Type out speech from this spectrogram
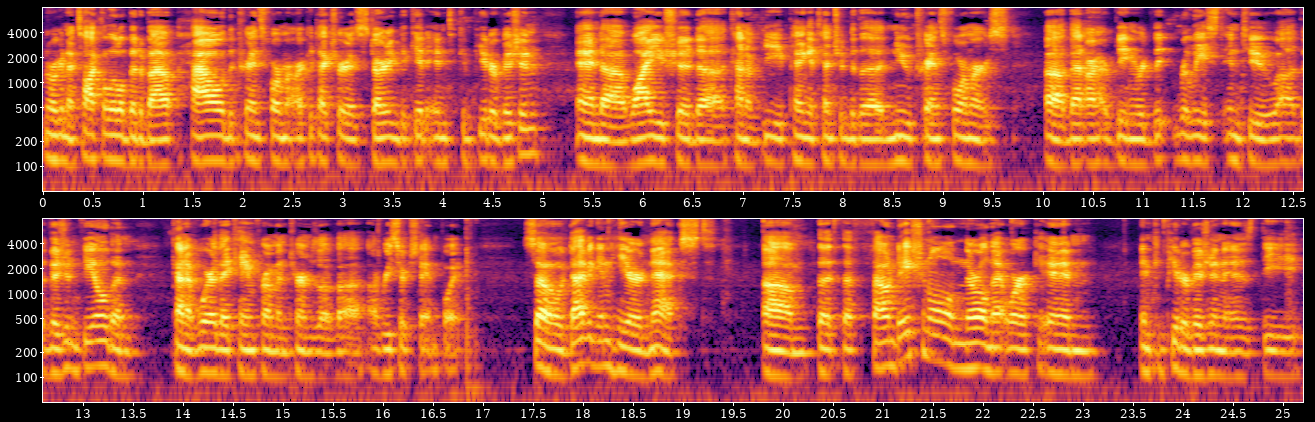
And we're going to talk a little bit about how the transformer architecture is starting to get into computer vision and uh, why you should uh, kind of be paying attention to the new transformers uh, that are being re- released into uh, the vision field and kind of where they came from in terms of uh, a research standpoint. So diving in here next, um, the the foundational neural network in in computer vision is the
